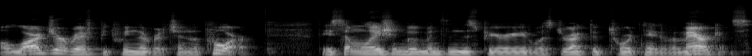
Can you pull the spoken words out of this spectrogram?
a larger rift between the rich and the poor. The assimilation movement in this period was directed towards Native Americans.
